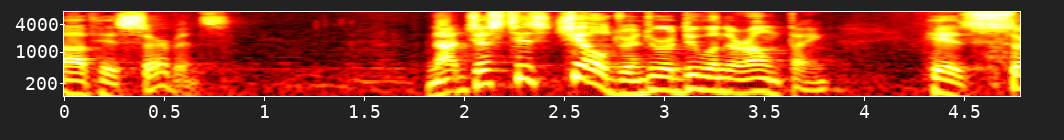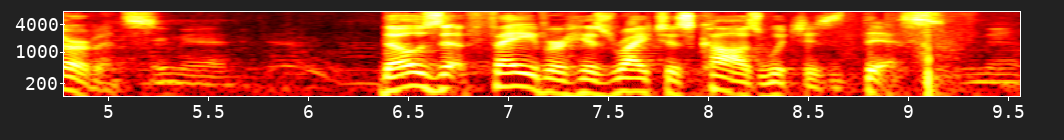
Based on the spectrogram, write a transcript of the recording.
of his servants. Not just his children who are doing their own thing, his servants. Amen. Those that favor his righteous cause, which is this. Amen.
